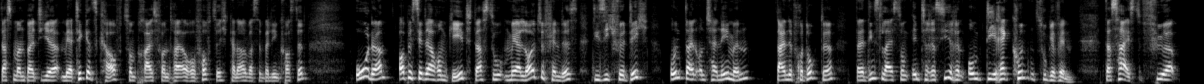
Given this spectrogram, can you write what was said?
dass man bei dir mehr Tickets kauft zum Preis von 3,50 Euro, keine Ahnung, was in Berlin kostet. Oder ob es dir darum geht, dass du mehr Leute findest, die sich für dich und dein Unternehmen deine Produkte, deine Dienstleistungen interessieren, um direkt Kunden zu gewinnen. Das heißt, für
